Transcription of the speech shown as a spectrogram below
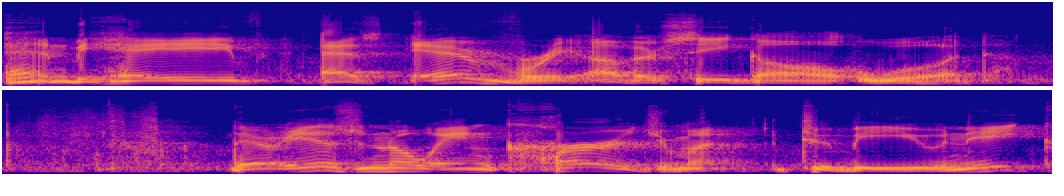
and behave as every other seagull would. There is no encouragement to be unique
